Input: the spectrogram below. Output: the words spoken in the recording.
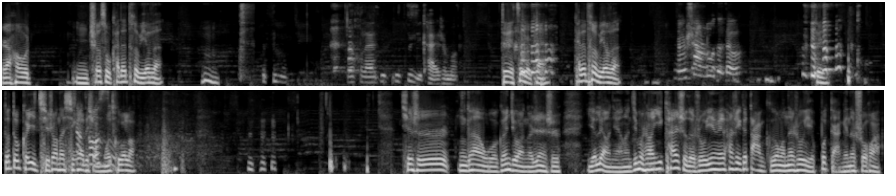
然后嗯车速开的特别稳，嗯，那后来自自自己开是吗？对，自个儿开 开的特别稳，能上路的都。对，都都可以骑上他心爱的小摩托了。其实你看，我跟九万哥认识也两年了，基本上一开始的时候，因为他是一个大哥嘛，那时候也不敢跟他说话，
